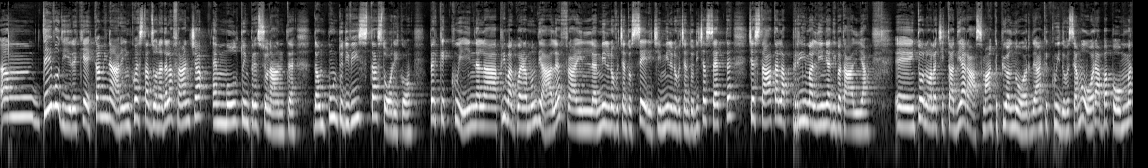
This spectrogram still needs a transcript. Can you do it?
Um, devo dire che camminare in questa zona della Francia è molto impressionante da un punto di vista storico, perché qui nella prima guerra mondiale, fra il 1916 e il 1917, c'è stata la prima linea di battaglia e intorno alla città di Arras, ma anche più al nord, anche qui dove siamo ora, a Bapaume,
